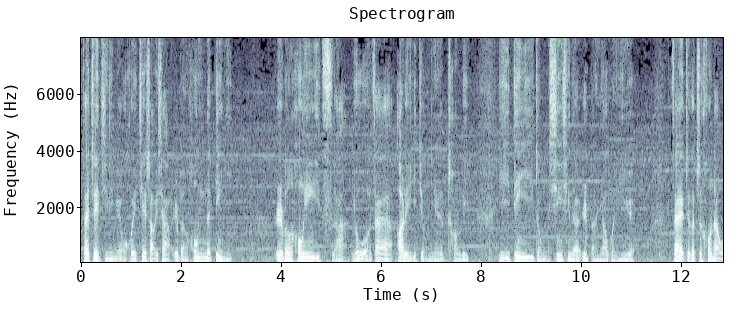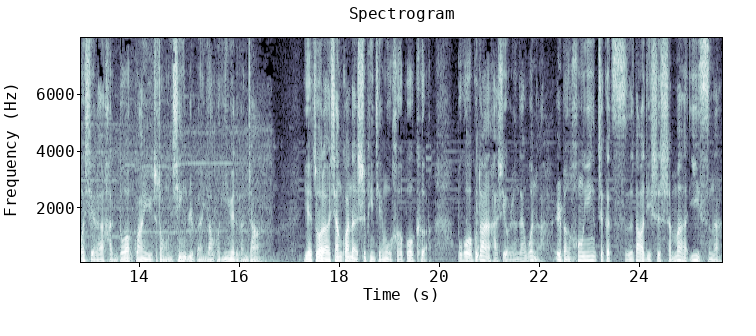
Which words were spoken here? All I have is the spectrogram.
在这集里面，我会介绍一下日本婚姻的定义。日本婚姻一词啊，由我在二零一九年创立，以定义一种新型的日本摇滚音乐。在这个之后呢，我写了很多关于这种新日本摇滚音乐的文章，也做了相关的视频节目和播客。不过，不断还是有人在问啊，“日本婚姻”这个词到底是什么意思呢？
